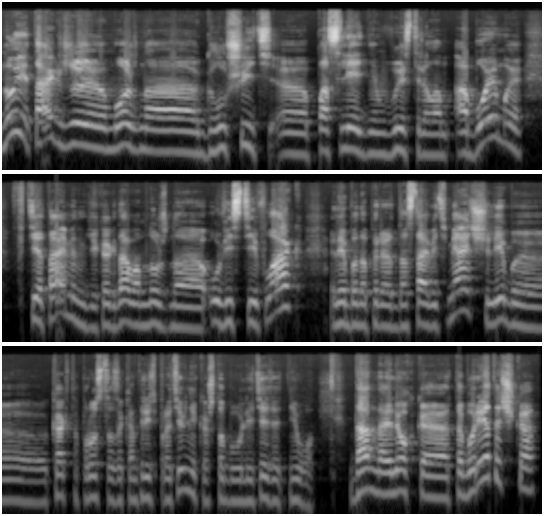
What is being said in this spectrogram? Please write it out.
Ну и также можно глушить э, последним выстрелом обоймы в те тайминги, когда вам нужно увести флаг, либо, например, доставить мяч, либо э, как-то просто законтрить противника, чтобы улететь от него. Данная легкая табуреточка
